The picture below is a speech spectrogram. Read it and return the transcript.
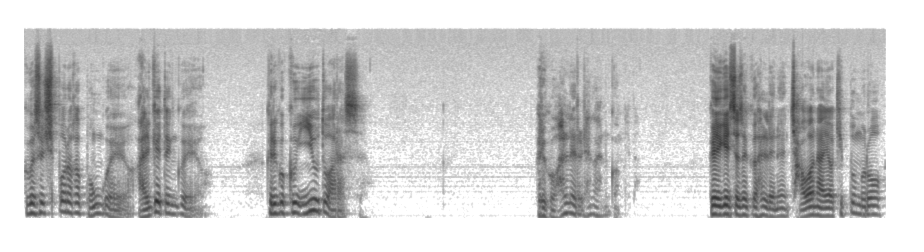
그것을 십보라가 본 거예요. 알게 된 거예요. 그리고 그 이유도 알았어요. 그리고 할례를 행하는 겁니다. 그에게 있어서 그 할례는 자원하여 기쁨으로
